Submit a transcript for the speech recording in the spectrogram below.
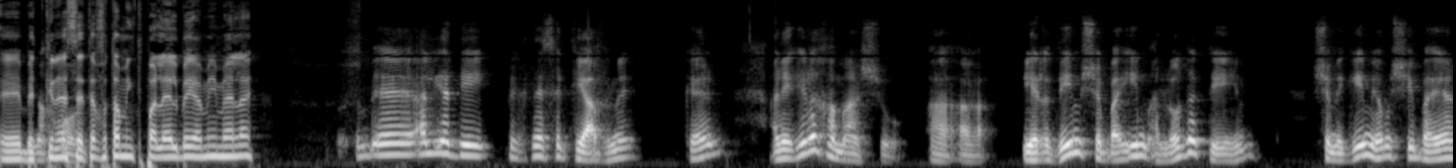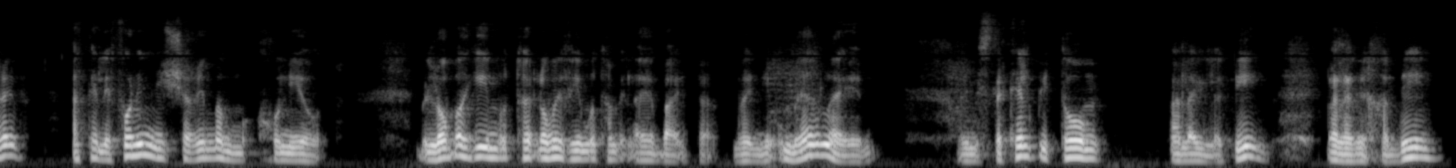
בית נכון. כנסת, איפה אתה מתפלל בימים אלה? על ידי, בית כנסת יבנה, כן? אני אגיד לך משהו, הילדים שבאים, הלא דתיים, שמגיעים יום שישי בערב, הטלפונים נשארים במכוניות. לא, מגיעים, לא מביאים אותם אליי הביתה. ואני אומר להם, אני מסתכל פתאום על הילדים ועל הנכדים,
